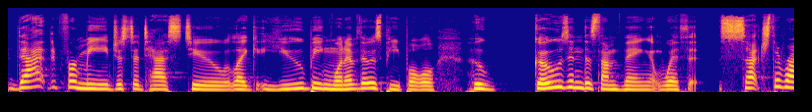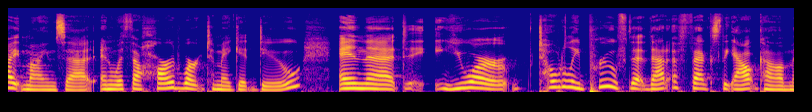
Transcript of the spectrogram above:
that for me just attests to like you being one of those people who goes into something with such the right mindset and with the hard work to make it do and that you are totally proof that that affects the outcome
